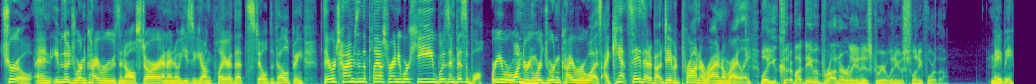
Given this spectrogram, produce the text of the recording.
True. And even though Jordan Kyrou is an all star, and I know he's a young player that's still developing, there were times in the playoffs, Randy, where he was invisible, where you were wondering Mm-hmm. where Jordan Kyrou was. I can't say that about David Perron or Ryan O'Reilly. Well, you could about David Perron early in his career when he was 24, though. Maybe.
